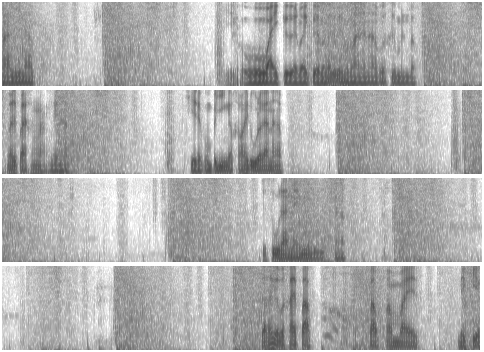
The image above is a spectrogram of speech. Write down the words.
มาณนี้นะครับโอ้ไวเกินไวเกินมันก็จะเป็นประมาณนั้นนะครับ ก็คือมันแบบก็จะไปข้างหลังเลยนะครับโอเคเดี๋ยวผมไปยิงกับเขาให้ดูแล้วกันนะครับจะสู้ได้ไหมไม่รู้นะครับแต่ถ้าเกิดว่าใครปรับปรับความไว ในเกม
